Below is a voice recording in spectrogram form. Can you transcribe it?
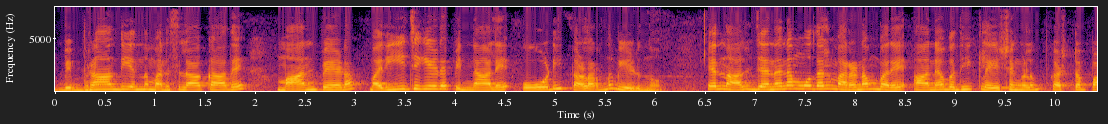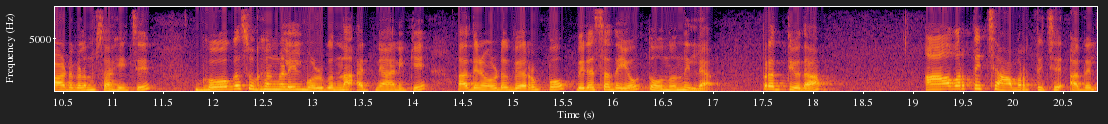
വിഭ്രാന്തി എന്ന് മനസ്സിലാക്കാതെ മാൻപേട മരീചികയുടെ പിന്നാലെ ഓടി തളർന്നു വീഴുന്നു. എന്നാൽ ജനനം മുതൽ മരണം വരെ അനവധി ക്ലേശങ്ങളും കഷ്ടപ്പാടുകളും സഹിച്ച് ഭോഗസുഖങ്ങളിൽ മുഴുകുന്ന അജ്ഞാനിക്ക് അതിനോട് വെറുപ്പോ വിരസതയോ തോന്നുന്നില്ല. പ്രത്യുത ആവർത്തിച്ചാവർത്തിച്ച് അതിൽ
